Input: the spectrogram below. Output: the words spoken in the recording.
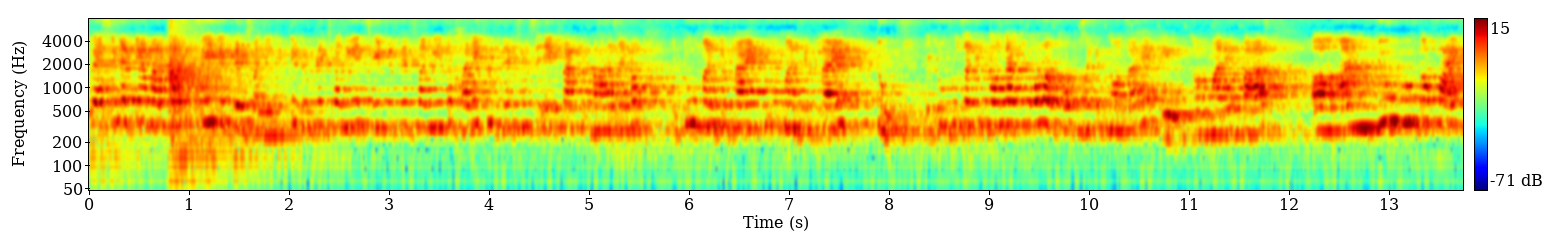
तो ऐसे करके हमारे पास थ्री ट्रिपलेट्स बनी। कितनी ट्रिपलेट्स बनी है? थ्री ट्रिपलेट्स बनी है। तो हर एक ट्रिपलेट में से एक फैक्टर बाहर आ जाएगा। तो two multiply two multiply two तो टू टू से कितना होता है? फोर और फोर टू से कितना होता है? एट तो हमारे पास cube root of five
